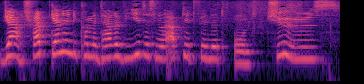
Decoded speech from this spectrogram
ja, schreibt gerne in die Kommentare, wie ihr das neue Update findet. Und tschüss.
